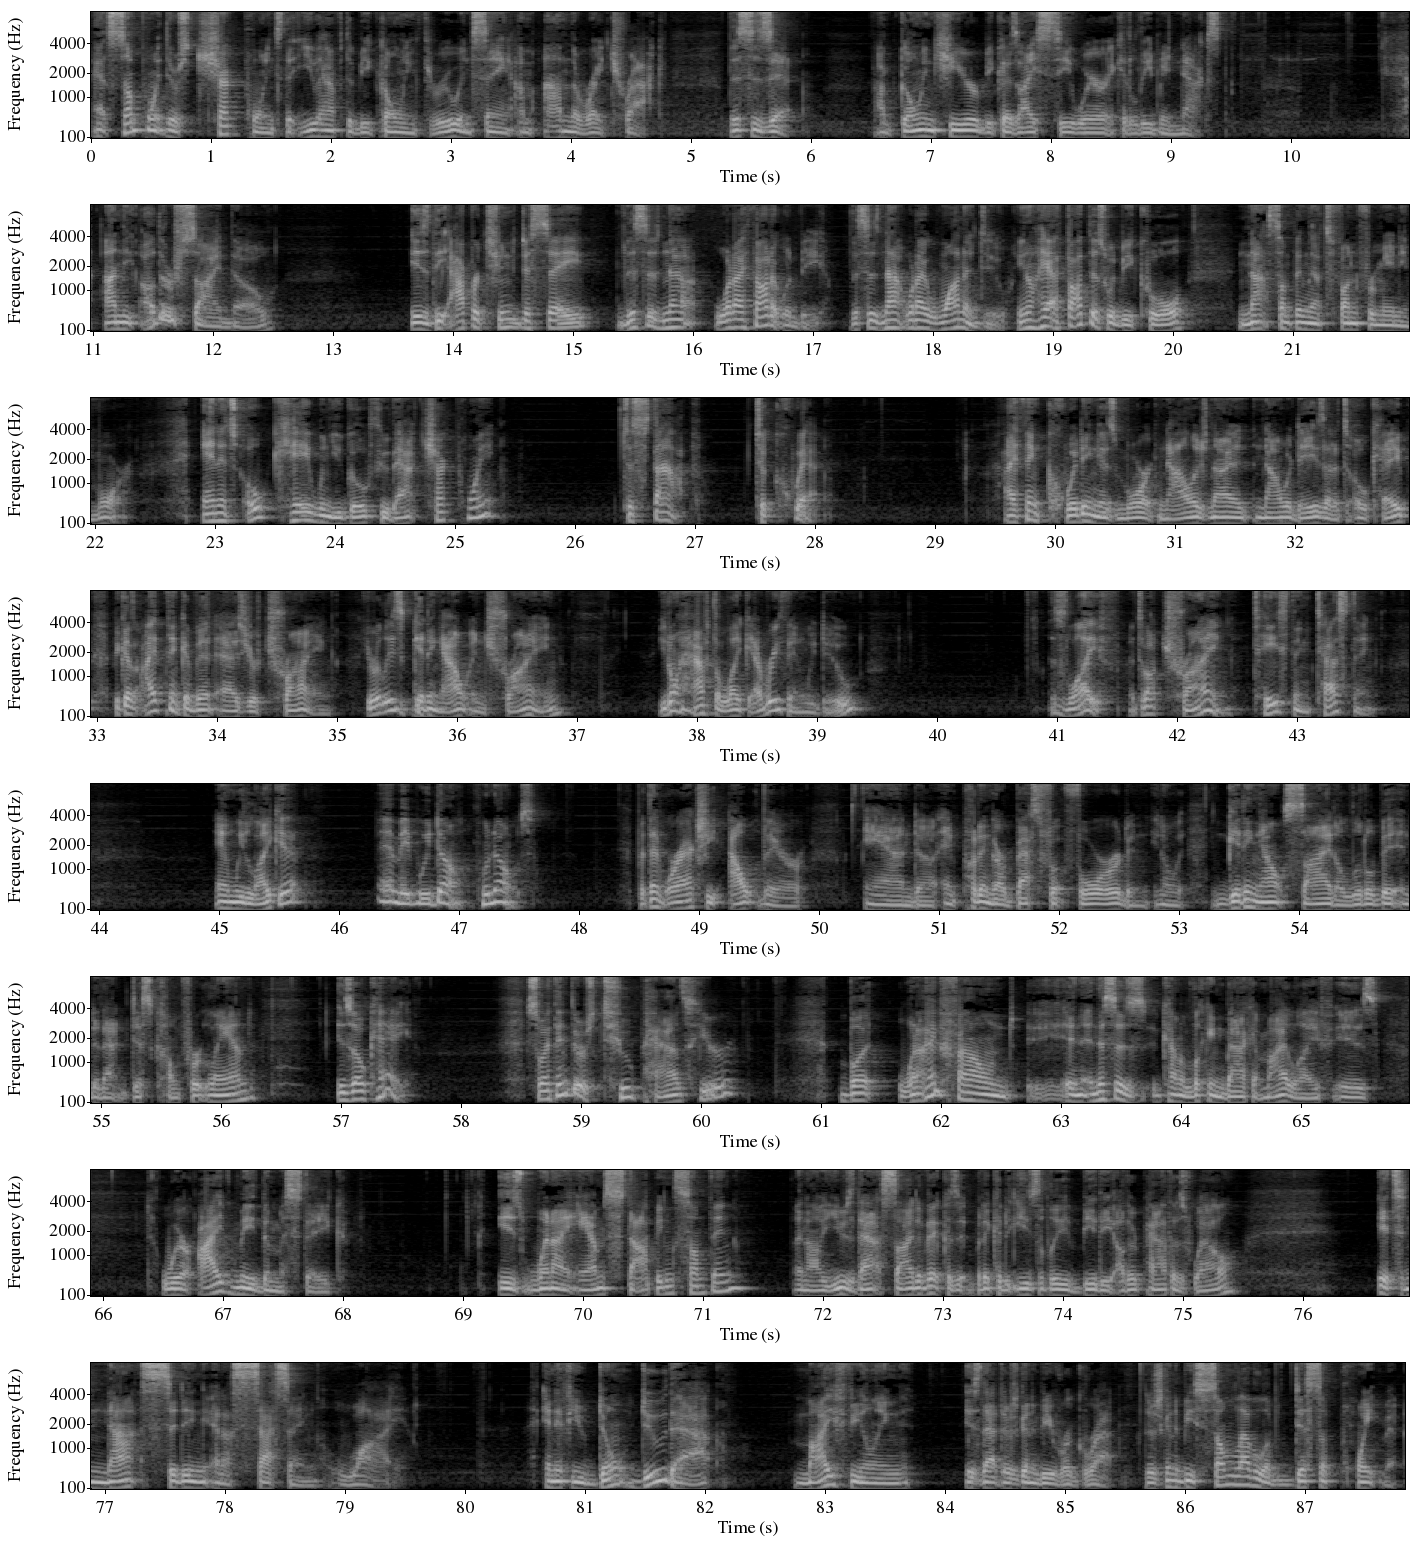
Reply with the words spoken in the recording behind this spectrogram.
At some point, there's checkpoints that you have to be going through and saying, I'm on the right track. This is it. I'm going here because I see where it could lead me next. On the other side, though, is the opportunity to say, This is not what I thought it would be. This is not what I want to do. You know, hey, I thought this would be cool not something that's fun for me anymore. And it's okay when you go through that checkpoint to stop, to quit. I think quitting is more acknowledged nowadays that it's okay because I think of it as you're trying. You're at least getting out and trying. You don't have to like everything we do. This is life. It's about trying, tasting, testing. And we like it, and maybe we don't. Who knows? But that we're actually out there and uh, and putting our best foot forward and you know getting outside a little bit into that discomfort land is okay. So I think there's two paths here. But what I found, and, and this is kind of looking back at my life, is where I've made the mistake is when I am stopping something, and I'll use that side of it because it, but it could easily be the other path as well. It's not sitting and assessing why. And if you don't do that, my feeling is that there's going to be regret. There's going to be some level of disappointment.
